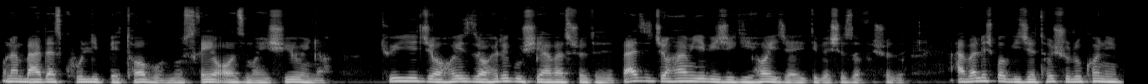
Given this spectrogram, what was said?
اونم بعد از کلی بتا و نسخه آزمایشی و اینا. توی یه جاهای ظاهر گوشی عوض شده. بعضی جا هم یه ویژگی های جدیدی بهش اضافه شده. اولش با ویجت ها شروع کنیم.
